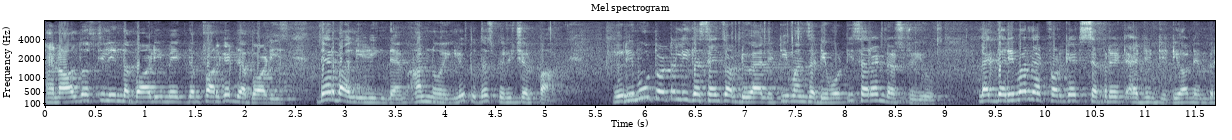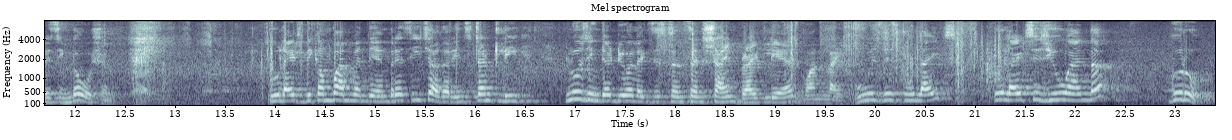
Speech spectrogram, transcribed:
and although still in the body, make them forget their bodies, thereby leading them unknowingly to the spiritual path. You remove totally the sense of duality once the devotee surrenders to you, like the river that forgets separate identity on embracing the ocean. Two lights become one when they embrace each other instantly, losing their dual existence and shine brightly as one light. Who is these two lights? Two lights is you and the Guru.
